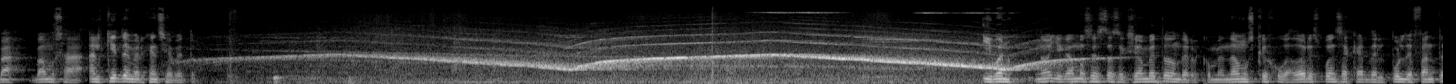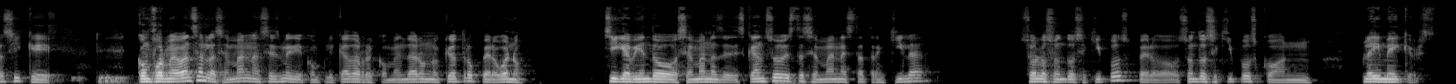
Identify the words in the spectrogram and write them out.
Va, vamos a, al kit de emergencia, Beto. Y bueno, no llegamos a esta sección, Beto, donde recomendamos qué jugadores pueden sacar del pool de fantasy, que conforme avanzan las semanas es medio complicado recomendar uno que otro, pero bueno, sigue habiendo semanas de descanso. Esta semana está tranquila. Solo son dos equipos, pero son dos equipos con playmakers.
